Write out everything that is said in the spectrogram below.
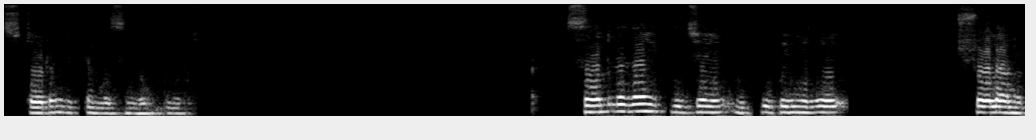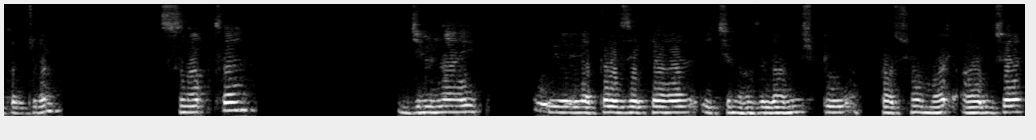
Store'un yüklenmesini bekliyoruz. Snap'ı neden yükleyeceğim, yüklediğimizi şöyle anlatabilirim. Snap'ta Gemini e, yapay zeka için hazırlanmış bir aplikasyon var. Ayrıca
